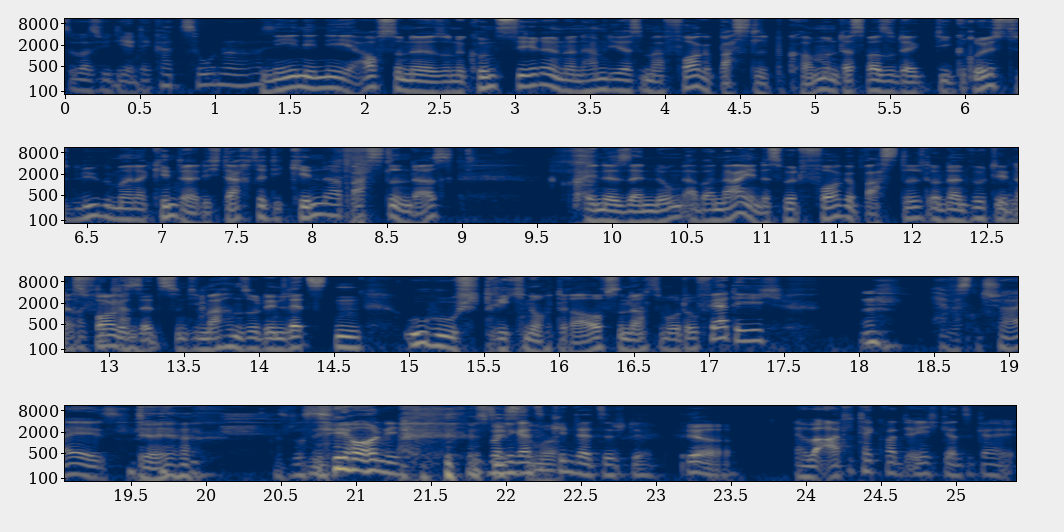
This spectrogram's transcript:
Sowas wie die Entdeckerzone oder was? nee, nee, nee, auch so eine, so eine Kunstserie und dann haben die das immer vorgebastelt bekommen und das war so der, die größte Lüge meiner Kindheit. Ich dachte, die Kinder basteln das in der Sendung, aber nein, das wird vorgebastelt und dann wird denen das vorgesetzt und die machen so den letzten Uhu-Strich noch drauf, so nach dem Motto, fertig. Hä, was ein Scheiß. Ja, ja. Das wusste ich auch nicht. Das Siehst meine ganze. Kindheit zerstört. Ja, Aber Art Attack fand ich eigentlich ganz geil.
